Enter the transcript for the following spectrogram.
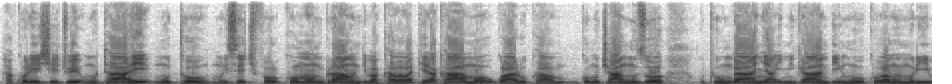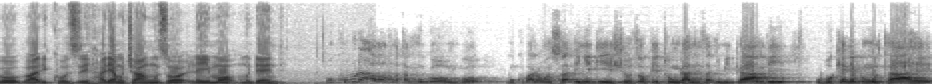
hakoreshejwe umutahe muto muri search for common ground bakaba batera kamo ugwaruka rwo mucankuzo gutunganya imigambi nkuko bamwe muri bo babikoze hariya mucankuzo Raymond Mudende ukubura abafata mugongo mu kubaronsa inyigisho zo kwitunganiza imigambi ubukene bw'umutahe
